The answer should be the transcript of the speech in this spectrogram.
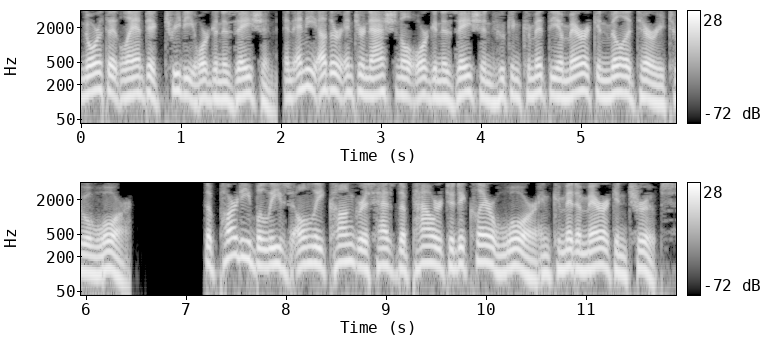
North Atlantic Treaty Organization, and any other international organization who can commit the American military to a war. The party believes only Congress has the power to declare war and commit American troops.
